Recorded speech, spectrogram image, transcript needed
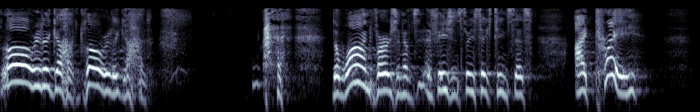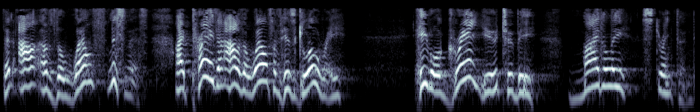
Glory to God. Glory to God. the one version of Ephesians 3:16 says, "I pray that out of the wealth, listen to this. I pray that out of the wealth of his glory, he will grant you to be mightily strengthened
